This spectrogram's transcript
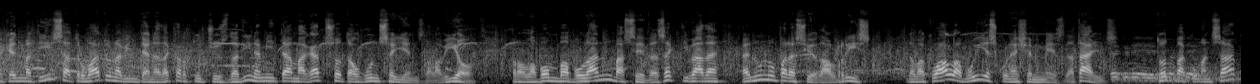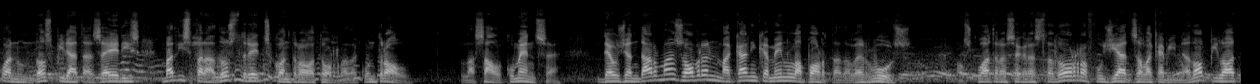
Aquest matí s'ha trobat una vintena de cartutxos de dinamita amagats sota alguns seients de l'avió, però la bomba volant va ser desactivada en una operació d'alt risc, de la qual avui es coneixen més detalls. Tot va començar quan un dels pirates aeris va disparar dos trets contra la torre de control. L'assalt comença. Deu gendarmes obren mecànicament la porta de l'Airbus. Els quatre segrestadors, refugiats a la cabina del pilot,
